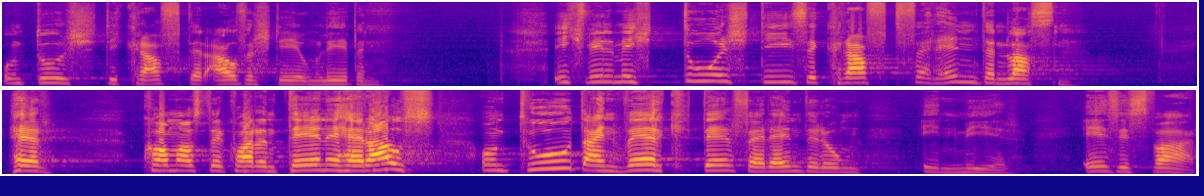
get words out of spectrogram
und durch die Kraft der Auferstehung leben. Ich will mich durch diese Kraft verändern lassen. Herr, komm aus der Quarantäne heraus und tu dein Werk der Veränderung in mir. Es ist wahr,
